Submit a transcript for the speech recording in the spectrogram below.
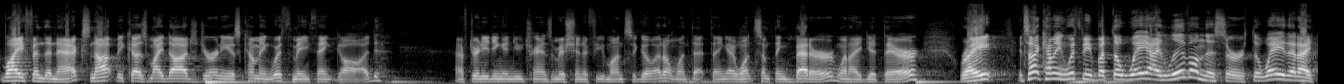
life in the next, not because my Dodge journey is coming with me, thank God after needing a new transmission a few months ago. I don't want that thing. I want something better when I get there, right? It's not coming with me, but the way I live on this earth, the way that I,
